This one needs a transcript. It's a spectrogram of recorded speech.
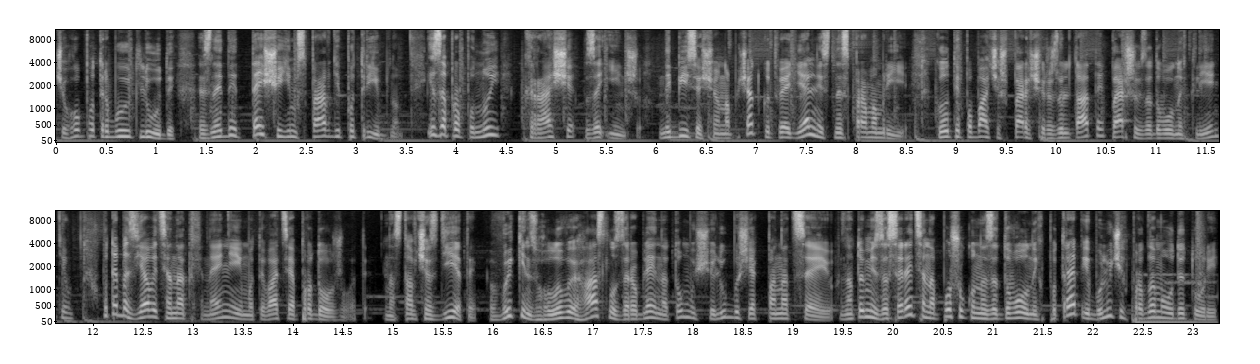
чого потребують люди, знайди те, що їм справді потрібно, і запропонуй краще за інших. Не бійся, що на початку твоя діяльність не справа мрії. Коли ти побачиш перші результати, перших задоволених клієнтів, у тебе з'явиться натхнення і мотивація продовжувати. Настав час діяти. Викинь з голови гасло, заробляй на тому, що любиш як панацею. Натомість засередься на пошуку незадоволених потреб і болючих проблем аудиторії,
